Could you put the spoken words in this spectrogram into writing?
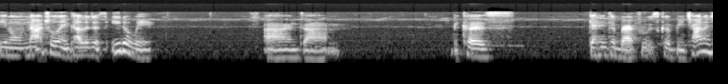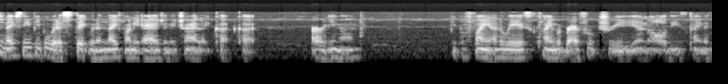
You know, natural intelligence either way. And um, because getting to breadfruits could be challenging. I've seen people with a stick with a knife on the edge and they try and like cut, cut, or you know, people find other ways, climb a breadfruit tree and all these kind of,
